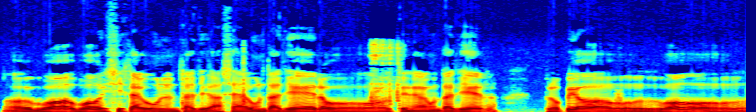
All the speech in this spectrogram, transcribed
¿Vos, vos hiciste algún taller, hacer algún taller o tener algún taller propio vos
